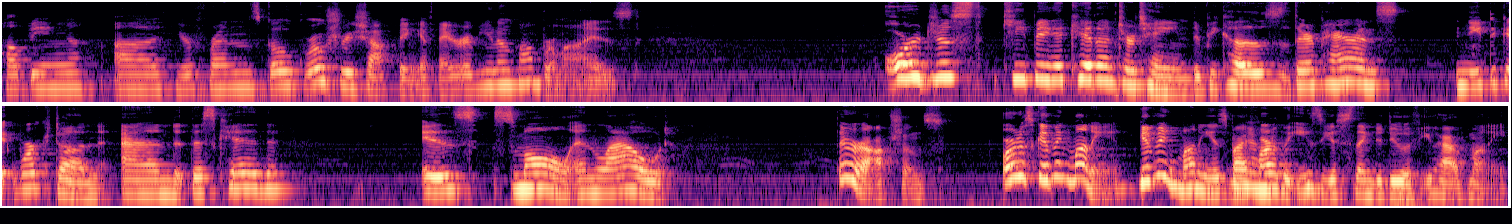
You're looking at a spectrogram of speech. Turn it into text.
helping uh, your friends go grocery shopping if they're immunocompromised. Or just keeping a kid entertained because their parents need to get work done and this kid is small and loud. There are options. Or just giving money. Giving money is by yeah. far the easiest thing to do if you have money.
